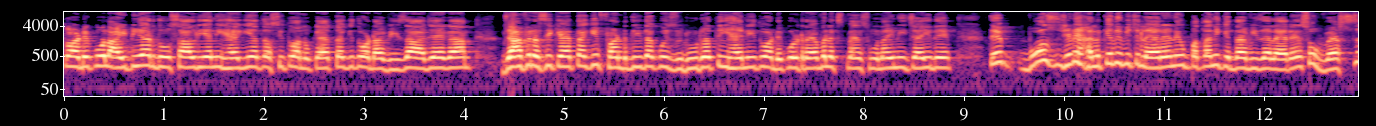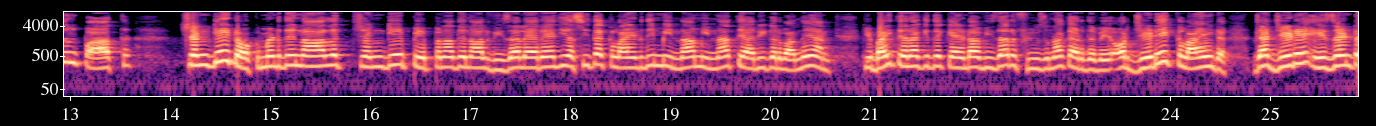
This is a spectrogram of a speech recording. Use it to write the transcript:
ਤੁਹਾਡੇ ਕੋਲ ਆਈਟੀਆਰ 2 ਸਾਲ ਦੀਆਂ ਨਹੀਂ ਹੈਗੀਆਂ ਤਾਂ ਅਸੀਂ ਤੁਹਾਨੂੰ ਕਹਿਤਾ ਕਿ ਤੁਹਾਡਾ ਵੀਜ਼ਾ ਆ ਜਾਏਗਾ। ਜਾਂ ਫਿਰ ਅਸੀਂ ਕਹਿਤਾ ਕਿ ਫੰਡ ਦੀ ਤਾਂ ਕੋਈ ਜ਼ਰੂਰਤ ਹੀ ਹੈ ਨਹੀਂ, ਤੁਹਾਡੇ ਕੋਲ ਟਰੈਵਲ ਐਕਸਪੈਂਸ ਹੋਣਾ ਹੀ ਨਹੀਂ ਚਾਹੀਦੇ। ਤੇ ਬਹੁਤ ਜਿਹੜੇ ਹਲਕੇ ਦੇ ਵਿੱਚ ਲੈ ਰਹੇ ਨੇ, ਉਹ ਪਤਾ ਨਹੀਂ ਕਿੱਦਾਂ ਵੀਜ਼ਾ ਲੈ ਰਹੇ ਸੋ ਵੈਸਟਰਨ ਪਾਥ ਚੰਗੇ ਡਾਕੂਮੈਂਟ ਦੇ ਨਾਲ, ਚੰਗੇ ਪੇਪਰਾਂ ਦੇ ਨਾਲ ਵੀਜ਼ਾ ਲੈ ਰਿਹਾ ਜੀ। ਅਸੀਂ ਤਾਂ ਕਲਾਇੰਟ ਦੀ ਮਹੀਨਾ ਮਹੀਨਾ ਤਿਆਰੀ ਕਰਵਾਉਂਦੇ ਹਾਂ ਕਿ ਬਾਈ ਤੇਰਾ ਕਿਤੇ ਕੈਨੇਡਾ ਵੀਜ਼ਾ ਰਿਫਿਊਜ਼ ਨਾ ਕਰ ਦੇਵੇ। ਔਰ ਜਿਹੜੇ ਕਲਾਇੰਟ ਜਾਂ ਜਿਹੜੇ ਏਜੰਟ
